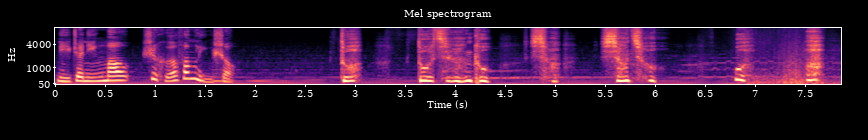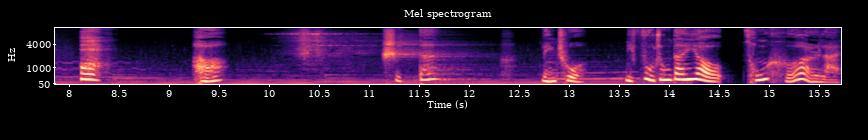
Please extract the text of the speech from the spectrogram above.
你这狞猫是何方灵兽？多多谢恩公相相救，我啊啊啊！是丹林处，你腹中丹药从何而来？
